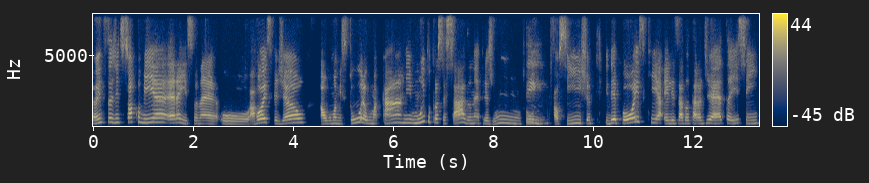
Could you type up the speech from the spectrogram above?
Antes a gente só comia, era isso, né? O arroz, feijão, alguma mistura, alguma carne, muito processado, né? Presunto, sim. salsicha. E depois que eles adotaram a dieta, aí sim,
